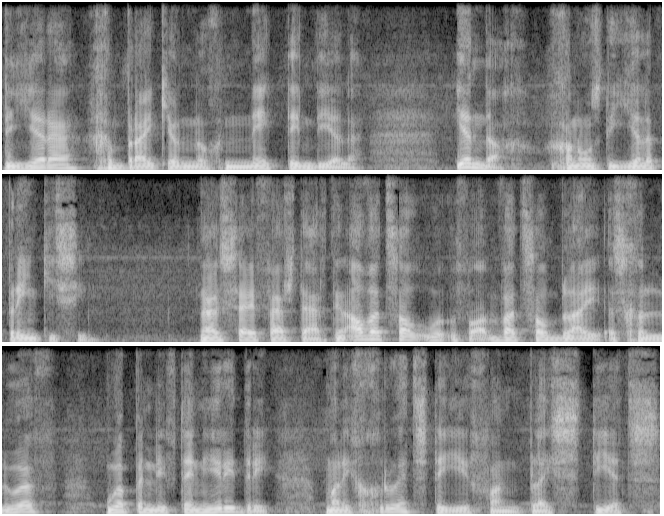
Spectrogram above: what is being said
Die Here gebruik jou nog net ten dele. Eendag gaan ons die hele prentjie sien. Nou sê vers 13 al wat sal wat sal bly is geloof hoop en liefde en hierdie drie maar die grootste hiervan bly steeds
